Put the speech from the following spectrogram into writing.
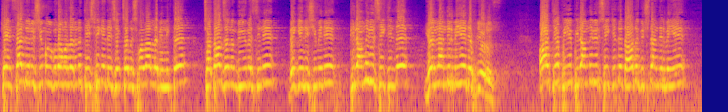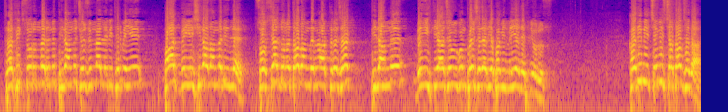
Kentsel dönüşüm uygulamalarını teşvik edecek çalışmalarla birlikte Çatalca'nın büyümesini ve gelişimini planlı bir şekilde yönlendirmeyi hedefliyoruz. Altyapıyı planlı bir şekilde daha da güçlendirmeyi, trafik sorunlarını planlı çözümlerle bitirmeyi, park ve yeşil alanlar ile sosyal donatı alanlarını artıracak planlı ve ihtiyaca uygun projeler yapabilmeyi hedefliyoruz. Kadim ilçemiz Çatalca'da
